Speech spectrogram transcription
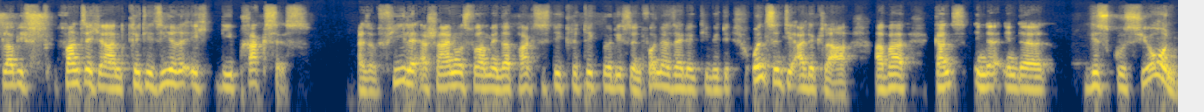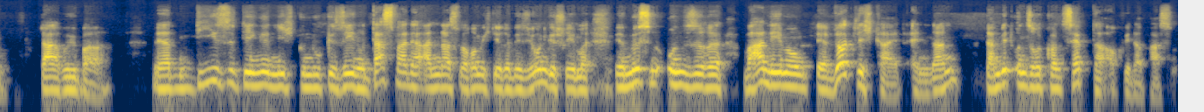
glaube ich, 20 Jahren kritisiere ich die Praxis. Also viele Erscheinungsformen in der Praxis, die kritikwürdig sind, von der Selektivität. Uns sind die alle klar. Aber ganz in der, in der Diskussion darüber werden diese Dinge nicht genug gesehen. Und das war der Anlass, warum ich die Revision geschrieben habe. Wir müssen unsere Wahrnehmung der Wirklichkeit ändern, damit unsere Konzepte auch wieder passen.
